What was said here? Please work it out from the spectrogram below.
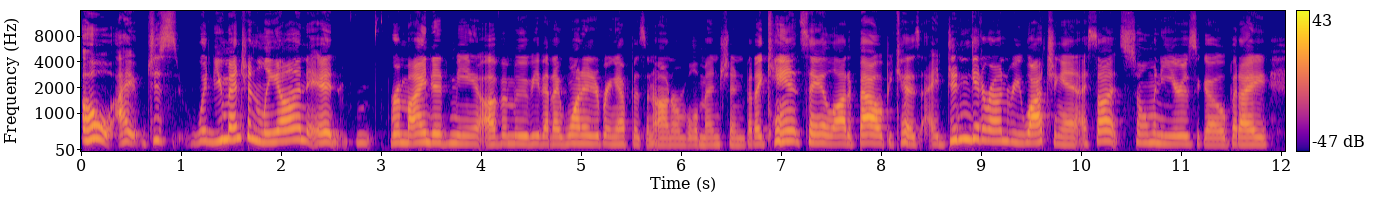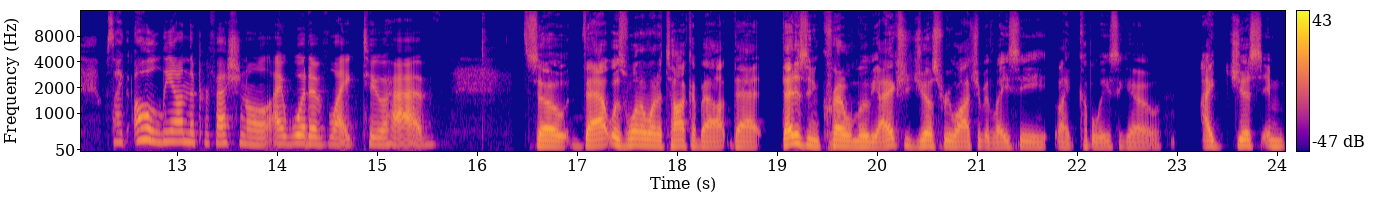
Oh, I just when you mentioned Leon, it reminded me of a movie that I wanted to bring up as an honorable mention, but I can't say a lot about because I didn't get around to rewatching it. I saw it so many years ago, but I was like, "Oh, Leon the Professional." I would have liked to have. So that was one I want to talk about. That that is an incredible movie. I actually just rewatched it with Lacey like a couple weeks ago. I just, in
